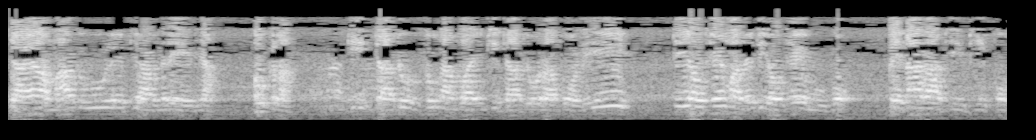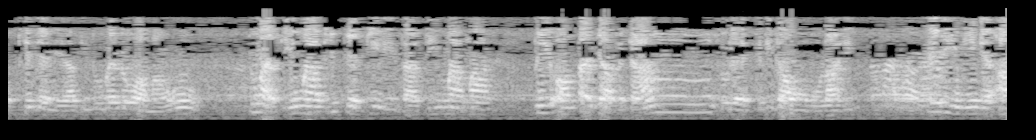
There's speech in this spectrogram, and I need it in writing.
ကြာရမာသူလည်းကြာတယ်ဗျဟုတ်ကလားဒီတာတို့သုံးလာသွားရင်ဖြစ်တာတော့တာပေါ့လေတယောက်တည်းမှလည်းတယောက်တည်းမူပေါ့ပေနာကဖြစ်ဖြစ်ပေါ့ဖြစ်တဲ့နေရာဒီလိုပဲလုပ်ရမှာဟုတ် သူကဒီမှာဖြစ်တဲ့ကိရိတာဒီမှာမှာပြီးအောင်တတ်ကြပဒံဆိုတဲ့ဂတိတော်မူလာသည်အဲ့ဒီနည်းနဲ့အာ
